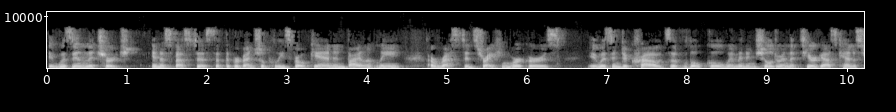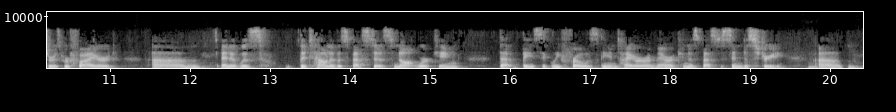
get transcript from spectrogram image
it was in the church in asbestos that the provincial police broke in and violently arrested striking workers. It was into crowds of local women and children that tear gas canisters were fired. Um, and it was the town of asbestos not working that basically froze the entire American asbestos industry hmm. um,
